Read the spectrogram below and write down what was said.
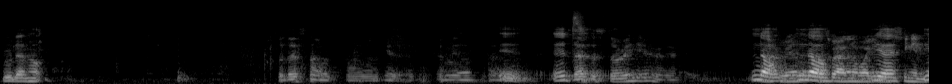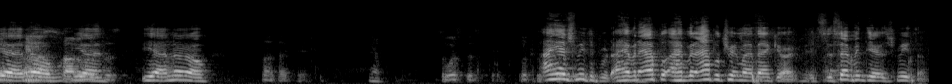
fruit at home. so that's not what's going on here. I mean, uh, It, is it's that the story here? Or? no, really. no. That's why I don't know why you're yeah, singing yeah, that no, just thought it yeah, was this- yeah, no, no. Not that case. No. So what's this case? What's the I have story? Shemitah fruit. I have an apple. I have an apple tree in my backyard. It's the seventh year of Shemitah.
